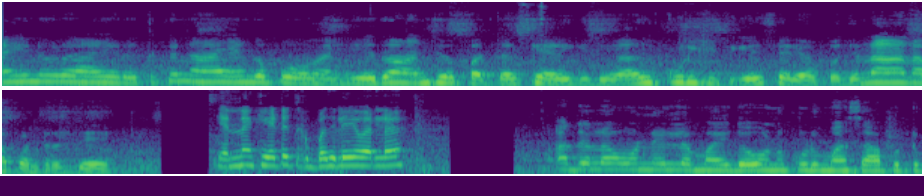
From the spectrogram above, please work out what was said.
ஐநூறு ஆயிரத்துக்கு நான் எங்க போவேன்? ஏதோ அஞ்சு பத்து கிடைக்குது. அது குடிக்கிறதுக்கே சரியா போகுது நான் என்ன பண்றது? என்ன கேட்டதுக்கு பதிலே வரல. அதெல்லாம் ஒன்றும் இல்லைம்மா. ஏதோ ஒன்று குடுமா சாப்பிட்டு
